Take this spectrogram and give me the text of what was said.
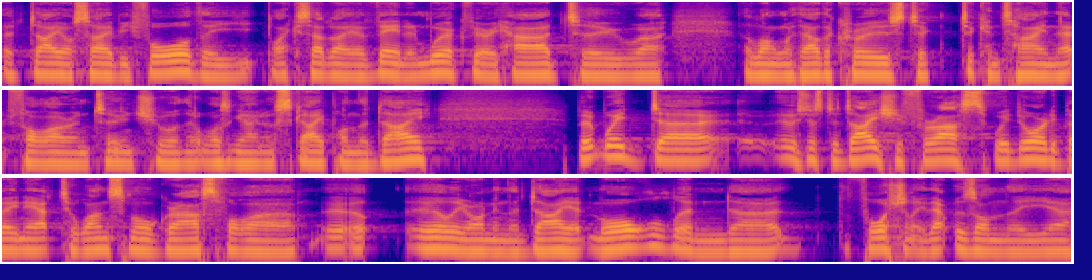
a, day or so before the Black Saturday event and worked very hard to, uh, along with other crews, to, to contain that fire and to ensure that it wasn't going to escape on the day. But we'd, uh, it was just a day shift for us. We'd already been out to one small grass fire uh, earlier on in the day at Morwell, and uh, fortunately that was on the uh,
